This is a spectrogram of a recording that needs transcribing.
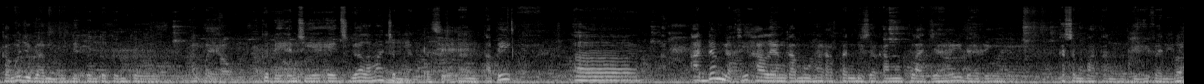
kamu juga dituntut untuk apa ya ikut di NCAA segala macam kan dan tapi uh, ada nggak sih hal yang kamu harapkan bisa kamu pelajari dari kesempatan di event ini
